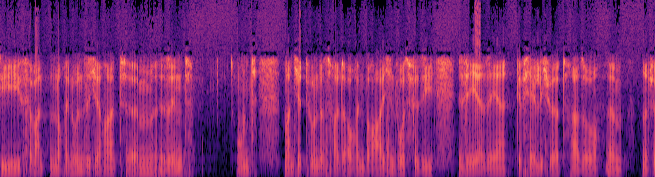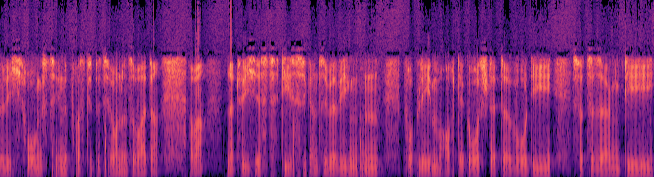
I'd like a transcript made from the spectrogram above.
die Verwandten noch in Unsicherheit ähm, sind. Und manche tun das halt auch in Bereichen, wo es für sie sehr, sehr gefährlich wird. Also ähm, natürlich Drogenszene, Prostitution und so weiter. Aber natürlich ist dies ganz überwiegend ein Problem auch der Großstädte, wo die sozusagen die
